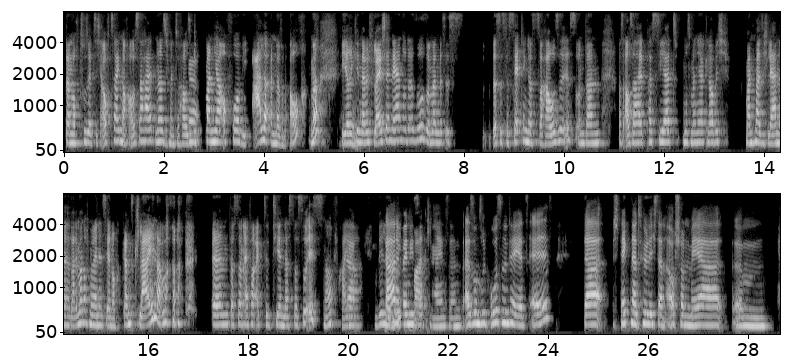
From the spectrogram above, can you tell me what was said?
dann noch zusätzlich aufzeigen, auch außerhalb. Ne? Also ich meine, zu Hause ja. gibt man ja auch vor, wie alle anderen auch, ne? die ihre Kinder mit Fleisch ernähren oder so, sondern das ist das ist das Setting, das zu Hause ist und dann, was außerhalb passiert, muss man ja, glaube ich, manchmal, also ich lerne da immer noch, meine ist ja noch ganz klein, aber ähm, das dann einfach akzeptieren, dass das so ist, ne? Freier ja. Wille. Gerade wenn die so klein sind. Also unsere Großen sind ja jetzt elf. Da steckt natürlich dann auch schon mehr, ähm, ja,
